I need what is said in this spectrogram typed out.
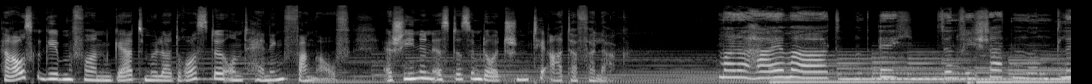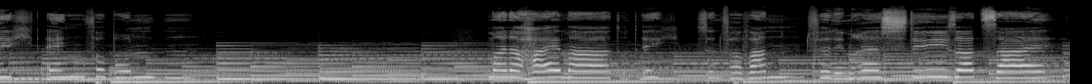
Herausgegeben von Gerd Müller-Droste und Henning Fangauf. Erschienen ist es im Deutschen Theaterverlag. Meine Heimat und ich sind wie Schatten und Licht eng verbunden. Meine Heimat und ich sind verwandt für den Rest dieser Zeit.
